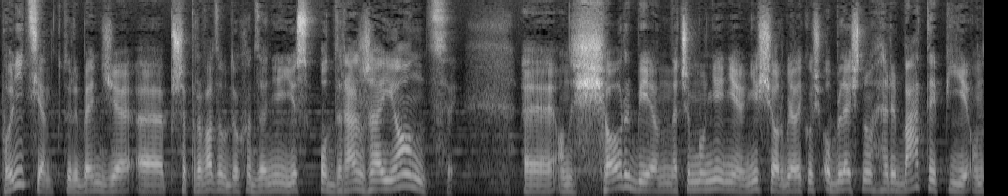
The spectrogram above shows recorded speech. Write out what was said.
policjant, który będzie e, przeprowadzał dochodzenie, jest odrażający on siorbie, on, znaczy nie, nie, nie siorbie, ale jakąś obleśną herbatę pije, on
